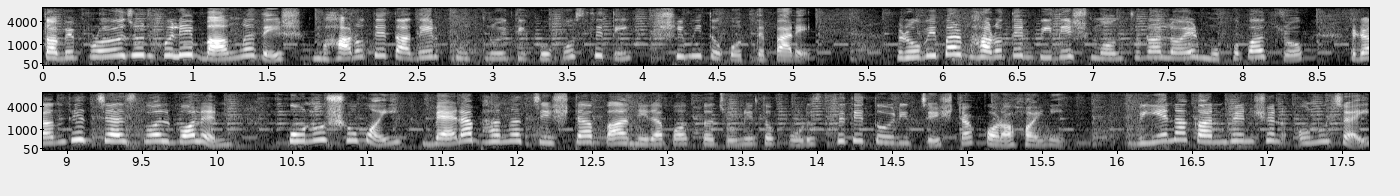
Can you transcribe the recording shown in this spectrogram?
তবে প্রয়োজন হলে বাংলাদেশ ভারতে তাদের কূটনৈতিক উপস্থিতি সীমিত করতে পারে। রবিবার ভারতের বিদেশ মন্ত্রণালয়ের মুখপাত্র রণধীর জয়সওয়াল বলেন, কোনো সময় বেড়া ভাঙার চেষ্টা বা নিরাপত্তাজনিত পরিস্থিতি তৈরির চেষ্টা করা হয়নি। ভিয়েনা কনভেনশন অনুযায়ী,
